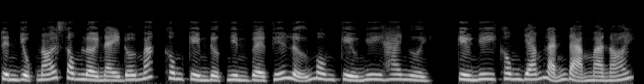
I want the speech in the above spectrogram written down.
Trình Dục nói xong lời này đôi mắt không kìm được nhìn về phía Lữ Mông Kiều Nhi hai người, Kiều Nhi không dám lãnh đạm mà nói,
